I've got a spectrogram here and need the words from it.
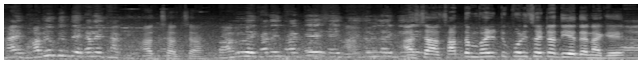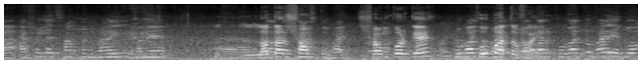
ভাই ভাবিও কিন্তু এখানেই থাকে। আচ্ছা আচ্ছা। ভাবিও এখানেই থাকে এই দুইজন লাগি আচ্ছা সাদ্দাম ভাই একটু পরিচয়টা দিয়ে দেন আগে। আসলে সাদ্দাম ভাই মানে লতার সম- স্বাস্থ্য ভাই। সম্পর্কে ফুফাতো ভাই ফুফাতো ভাই। এবং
